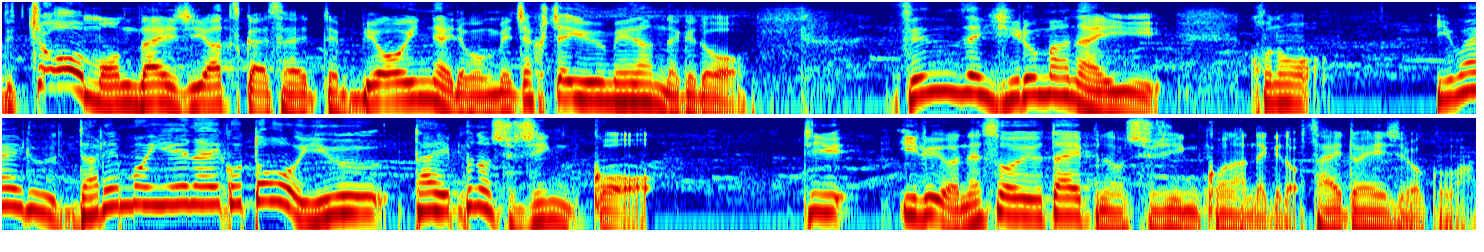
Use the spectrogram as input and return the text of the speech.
で超問題児扱いされて病院内でもめちゃくちゃ有名なんだけど全然ひるまないこのいわゆる誰も言えないことを言うタイプの主人公。っているよね。そういうタイプの主人公なんだけど斎藤栄二郎君は。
